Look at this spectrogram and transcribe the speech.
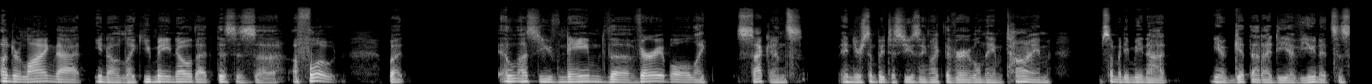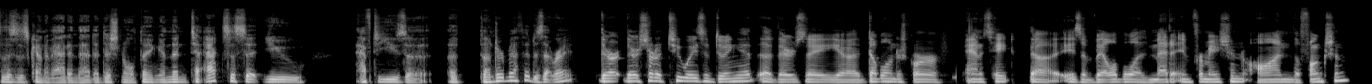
underlying that you know like you may know that this is a, a float but unless you've named the variable like seconds and you're simply just using like the variable name time somebody may not you know get that idea of units. And so this is kind of adding that additional thing. And then to access it you have to use a, a dunder method. Is that right? There there are sort of two ways of doing it. Uh, there's a uh, double underscore annotate uh, is available as meta information on the function,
